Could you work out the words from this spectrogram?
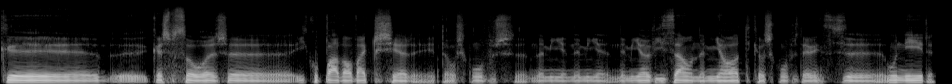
que, que as pessoas uh, e que o paddle vai crescer. Então os clubes, na minha, na minha, na minha visão, na minha ótica, os clubes devem se unir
